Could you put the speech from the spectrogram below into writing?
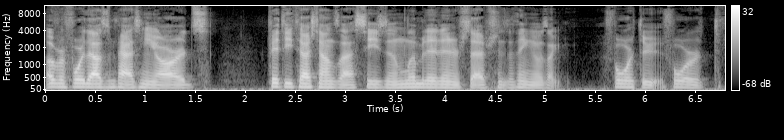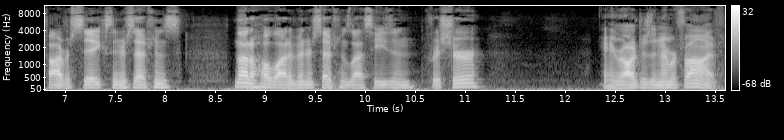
over 4,000 passing yards, 50 touchdowns last season, limited interceptions. I think it was like four through four to five or six interceptions. Not a whole lot of interceptions last season for sure. And Rodgers at number five.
